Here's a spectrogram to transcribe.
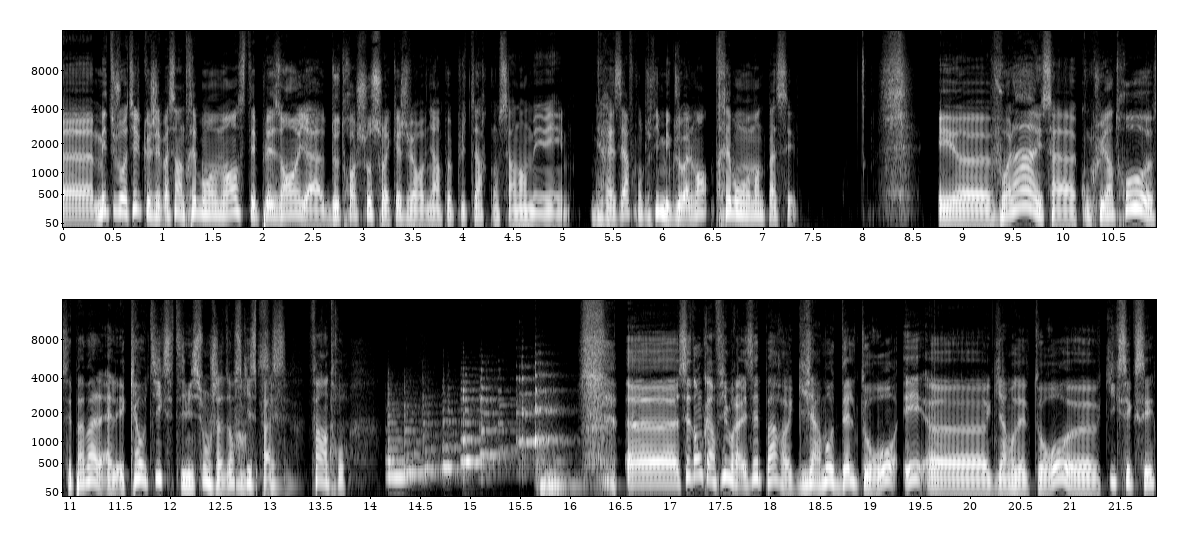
Euh, mais toujours est-il que j'ai passé un très bon moment, c'était plaisant. Il y a deux trois choses sur lesquelles je vais revenir un peu plus tard concernant mes, mes réserves contre le film, mais globalement très bon moment de passer. Et euh, voilà, et ça conclut l'intro, c'est pas mal. Elle est chaotique cette émission, j'adore ce qui se passe. Fin intro. Euh, c'est donc un film réalisé par Guillermo del Toro et euh, Guillermo del Toro, euh, qui que c'est que c'est?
